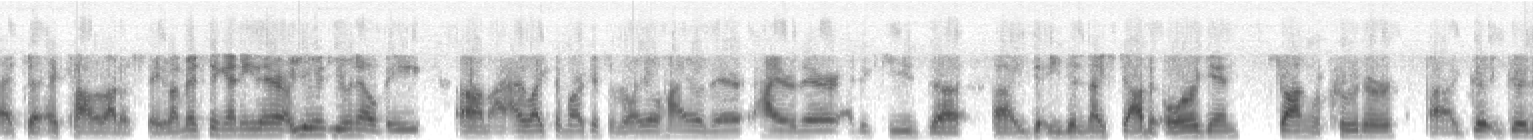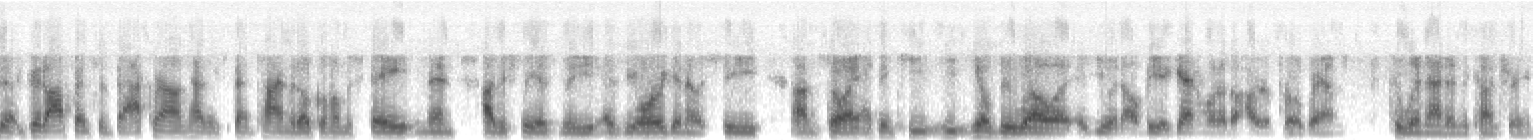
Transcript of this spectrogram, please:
at uh, at Colorado State. Am I missing any there? Are you UNLV? Um, I, I like the Marcus Arroyo hire there. Hire there. I think he's uh, uh, he, did, he did a nice job at Oregon strong recruiter, uh, good good uh, good offensive background, having spent time at Oklahoma State, and then obviously as the as the Oregon OC. Um, so I, I think he, he he'll do well at UNLV again, one of the harder programs to win at in the country.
